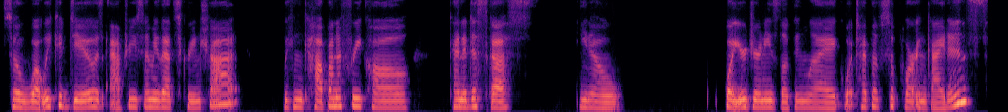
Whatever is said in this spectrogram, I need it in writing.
So, what we could do is after you send me that screenshot, we can hop on a free call, kind of discuss, you know, what your journey is looking like, what type of support and guidance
